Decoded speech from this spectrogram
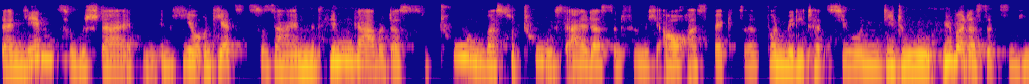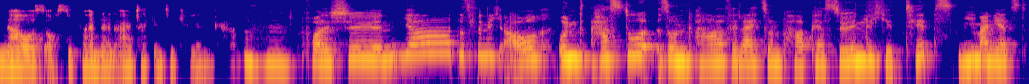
dein Leben zu gestalten, im Hier und Jetzt zu sein, mit Hingabe das zu tun, was du tust. All das sind für mich auch Aspekte von Meditation, die du über das Sitzen hinaus auch super in deinen Alltag integrieren kannst. Mhm, voll schön. Ja, das finde ich auch. Und hast du so ein paar, vielleicht so ein paar persönliche Tipps, wie man jetzt,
